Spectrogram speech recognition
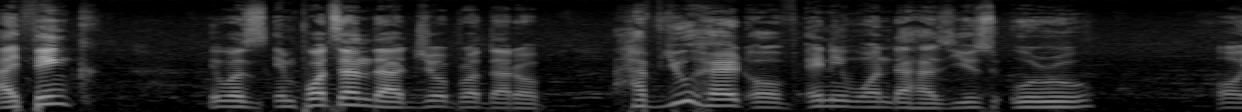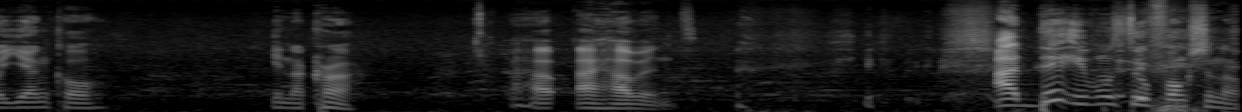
I think it was important that Joe brought that up. Have you heard of anyone that has used Uru or Yenko in Accra? I, ha- I haven't. Are they even still functional?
